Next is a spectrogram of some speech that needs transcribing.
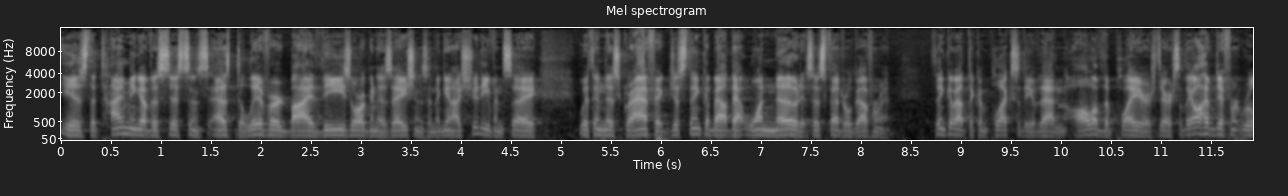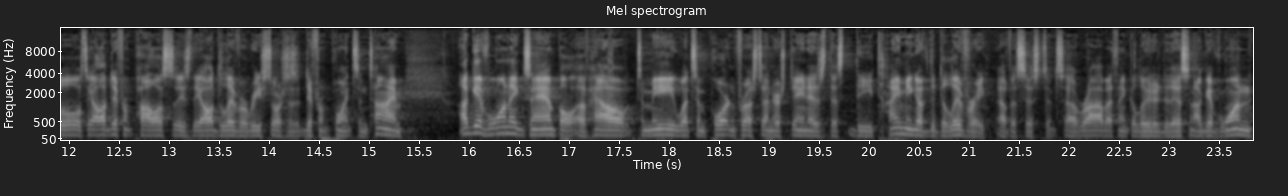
is the timing of assistance as delivered by these organizations. And again, I should even say within this graphic, just think about that one node, it says federal government. Think about the complexity of that and all of the players there. So they all have different rules, they all have different policies, they all deliver resources at different points in time. I'll give one example of how, to me, what's important for us to understand is this, the timing of the delivery of assistance. Uh, Rob, I think, alluded to this, and I'll give one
